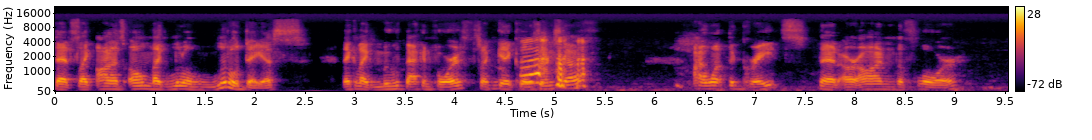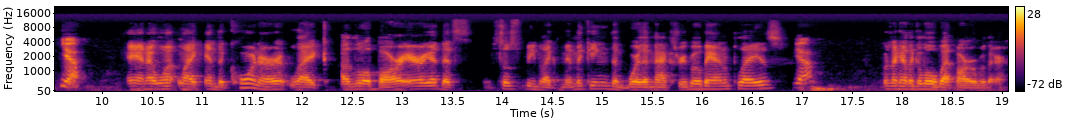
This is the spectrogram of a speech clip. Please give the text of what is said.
that's like on its own like little little dais that can like move back and forth so I can get it closer and stuff. I want the grates that are on the floor. Yeah. And I want like in the corner like a little bar area that's supposed to be like mimicking the where the Max Rebo band plays. Yeah. Where I have like a little wet bar over there.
